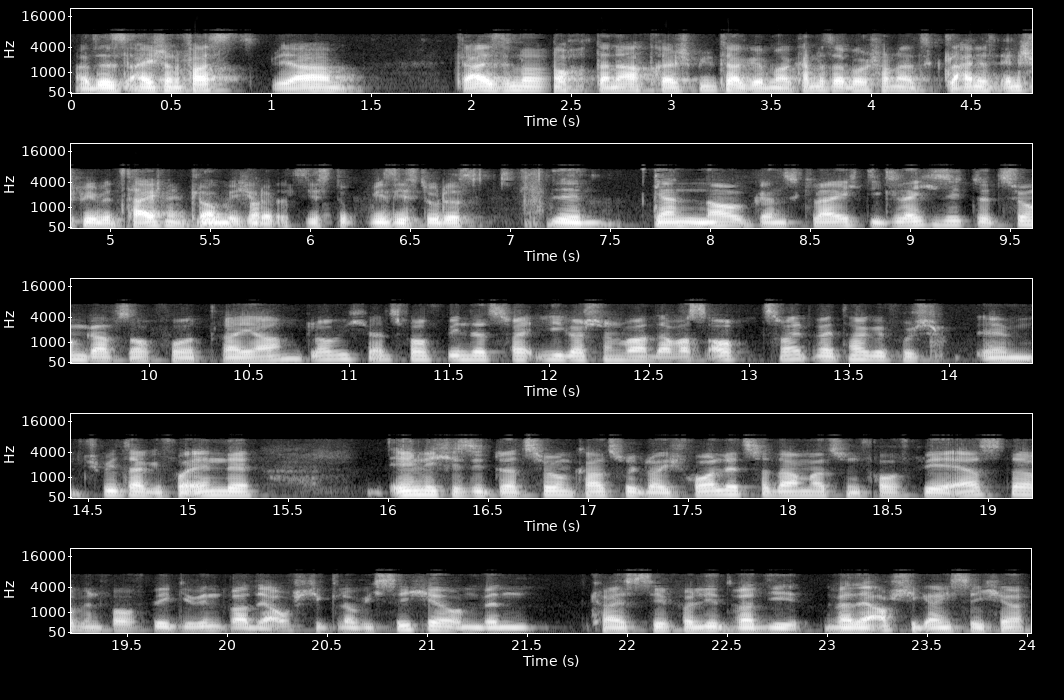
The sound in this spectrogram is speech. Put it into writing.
Also es ist eigentlich schon fast, ja, klar, es sind noch danach drei Spieltage. Man kann das aber schon als kleines Endspiel bezeichnen, glaube ich. Oder wie siehst, du, wie siehst du das? Genau, ganz gleich. Die gleiche Situation gab es auch vor drei Jahren, glaube ich, als VfB in der zweiten Liga schon war. Da war es auch zwei, drei Tage vor, ähm, Spieltage vor Ende ähnliche Situation. Karlsruhe, glaube ich, Vorletzter damals und VfB Erster. Wenn VfB gewinnt, war der Aufstieg, glaube ich, sicher. Und wenn KSC verliert, war, die, war der Abstieg eigentlich sicher.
